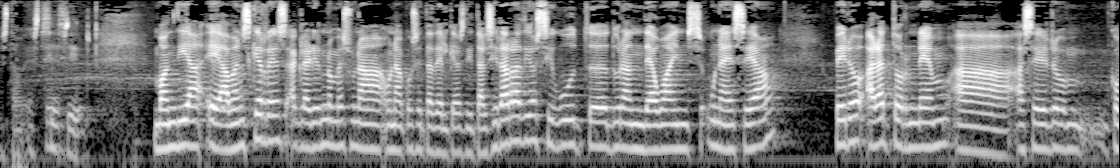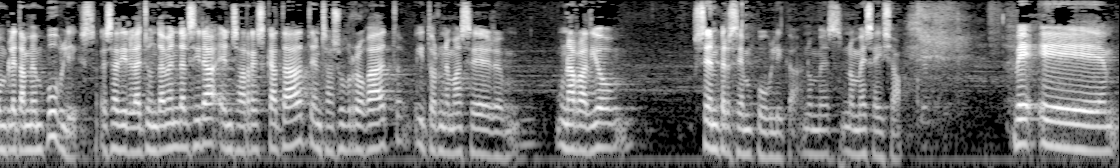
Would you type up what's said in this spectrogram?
Este, este, sí, sí. Bon dia. Eh, abans que res, aclarir només una, una coseta del que has dit. El Cira Ràdio ha sigut eh, durant 10 anys una SA, però ara tornem a, a ser um, completament públics. És a dir, l'Ajuntament del Cira ens ha rescatat, ens ha subrogat i tornem a ser um, una ràdio 100% pública, només, només això. Bé, eh,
